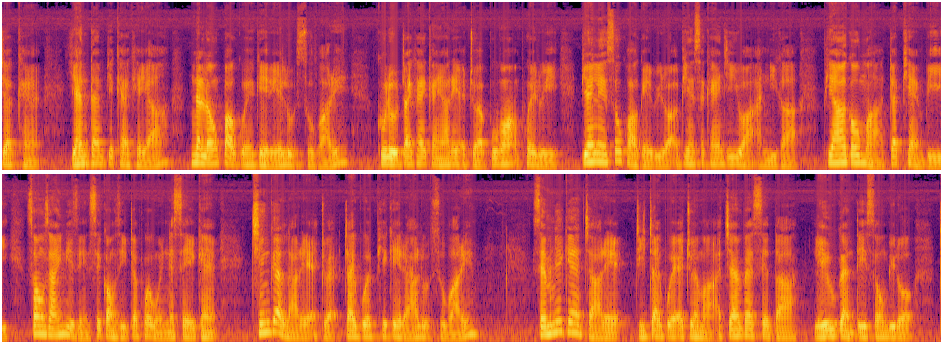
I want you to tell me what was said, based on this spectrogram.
ချက်ခန့်ရန်တမ်းပစ်ခတ်ခဲ့ရာနှလုံးပေါက်ကွဲခဲ့တယ်လို့ဆိုပါတယ်။ခုလိုတိုက်ခိုက်ခံရတဲ့အတွက်ပူပေါင်းအဖွဲ့တွေပြန်လည်ဆုတ်ခွာခဲ့ပြီးတော့အပြင်စခန်းကြီးရွာအနီးကဖျားကုန်းမှာတက်ဖြန့်ပြီးစောင့်ဆိုင်နေစဉ်စစ်ကောင်စီတပ်ဖွဲ့ဝင်20ခန့် ချင်းကပ်လာတဲ့အတွက်တိုက်ပွဲဖြစ်ခဲ့တာလို့ဆိုပါတယ်။10မိနစ်ခန့်ကြာတဲ့ဒီတိုက်ပွဲအတွင်းမှာအကြမ်းဖက်စစ်သား၄ဦးခန့်တေဆုံးပြီးတော့တ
